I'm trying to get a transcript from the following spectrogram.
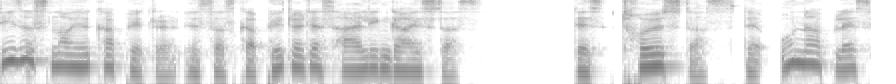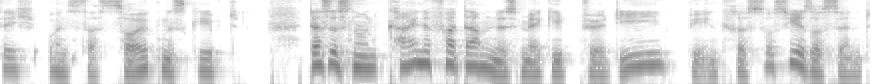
Dieses neue Kapitel ist das Kapitel des Heiligen Geistes, des Trösters, der unablässig uns das Zeugnis gibt, dass es nun keine Verdammnis mehr gibt für die, die in Christus Jesus sind,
